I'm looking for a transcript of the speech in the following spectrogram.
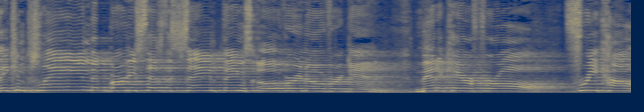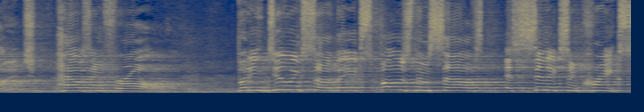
They complain that Bernie says the same things over and over again Medicare for all, free college, housing for all. But in doing so, they expose themselves as cynics and cranks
